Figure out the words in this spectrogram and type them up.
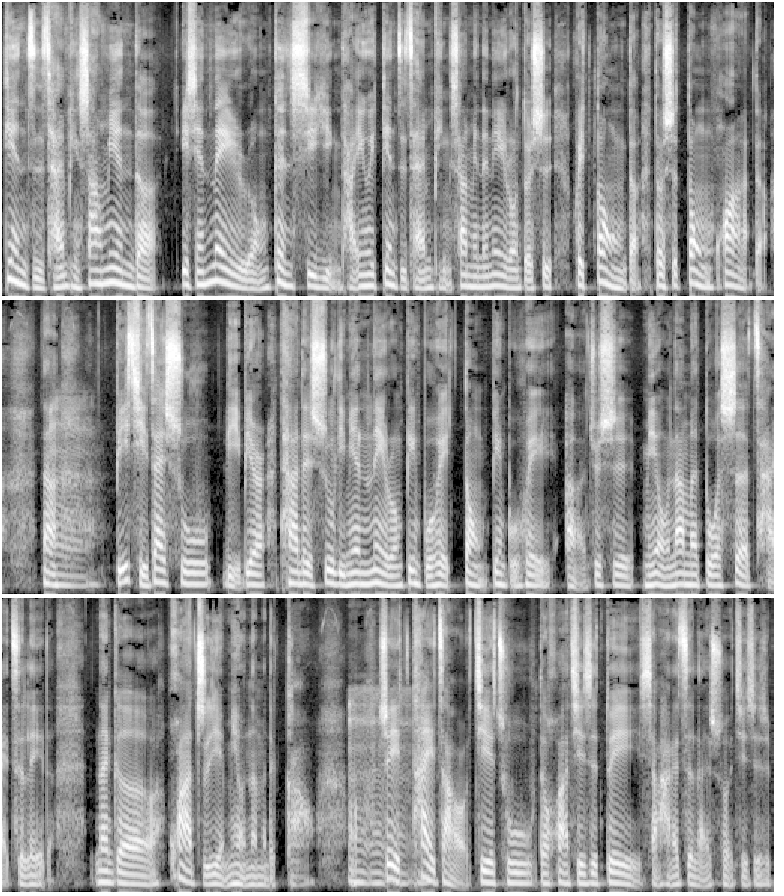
电子产品上面的一些内容更吸引他，因为电子产品上面的内容都是会动的，都是动画的。那比起在书里边，他的书里面的内容并不会动，并不会呃，就是没有那么多色彩之类的，那个画质也没有那么的高。嗯，所以太早接触的话，其实对小孩子来说，其实是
